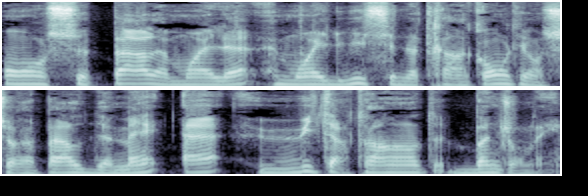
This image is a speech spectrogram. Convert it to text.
on se parle, moi, là, moi et lui, c'est notre rencontre et on se reparle demain à 8h30. Bonne journée.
